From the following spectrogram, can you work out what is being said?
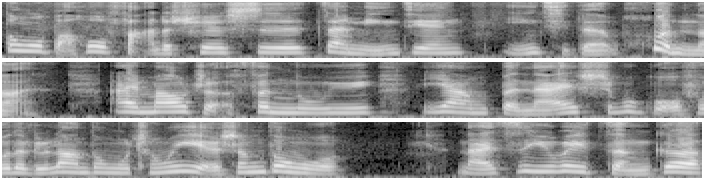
动物保护法的缺失在民间引起的混乱。爱猫者愤怒于让本来食不果腹的流浪动物成为野生动物，乃至于为整个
